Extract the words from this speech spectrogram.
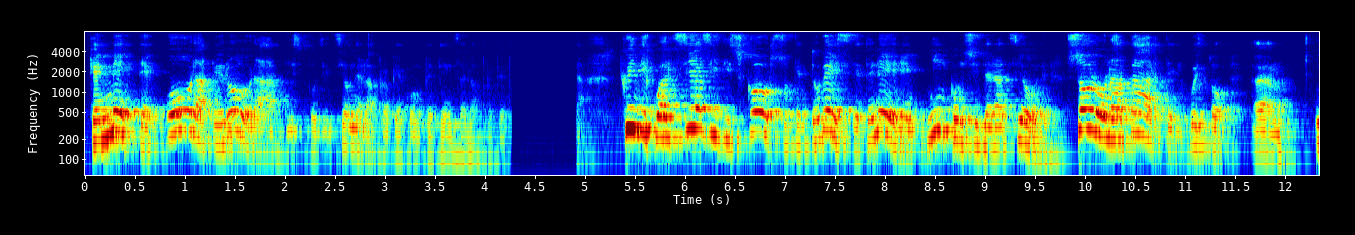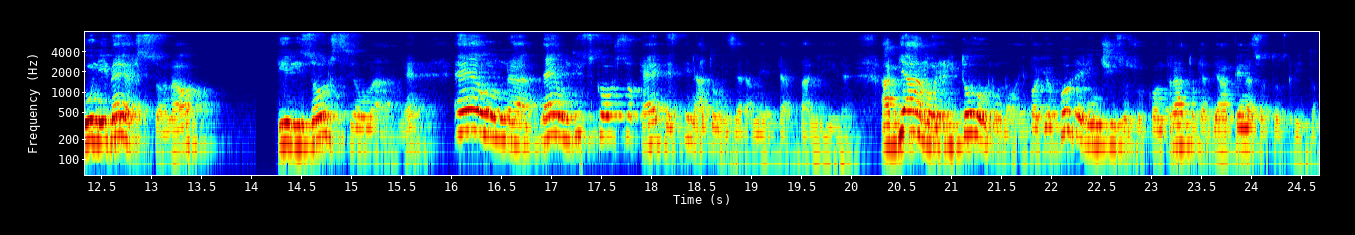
che mette ora per ora a disposizione la propria competenza e la propria quindi qualsiasi discorso che dovesse tenere in considerazione solo una parte di questo um, universo no, di risorse umane è un, è un, discorso che è destinato miseramente a fallire. Abbiamo il ritorno, e voglio porre l'inciso sul contratto che abbiamo appena sottoscritto,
